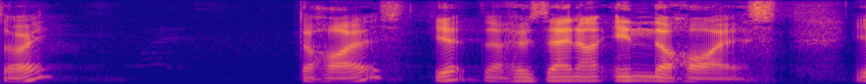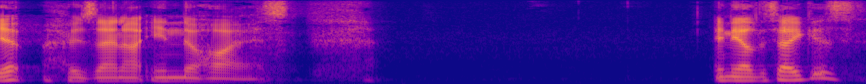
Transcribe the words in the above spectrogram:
Sorry? The highest? Yep, the Hosanna in the highest. Yep, Hosanna in the highest. Any other takers?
